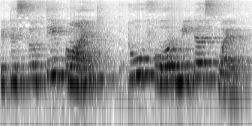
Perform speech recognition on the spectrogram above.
it is 50.24 meters square.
